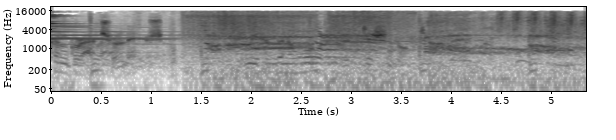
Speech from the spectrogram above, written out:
Congratulations. We have been awarded additional time.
